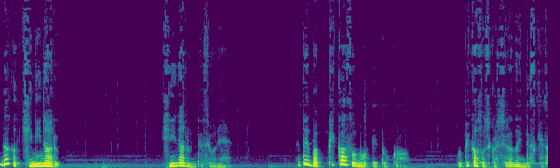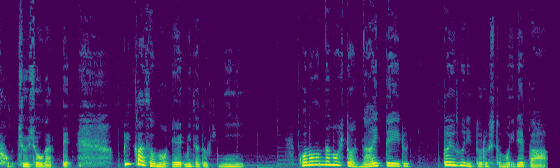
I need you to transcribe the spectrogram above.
なんか気になる。気になるんですよね。例えばピカソの絵とか、ピカソしか知らないんですけど、抽象画って。ピカソの絵見たときに、この女の人は泣いているというふうに撮る人もいれば、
